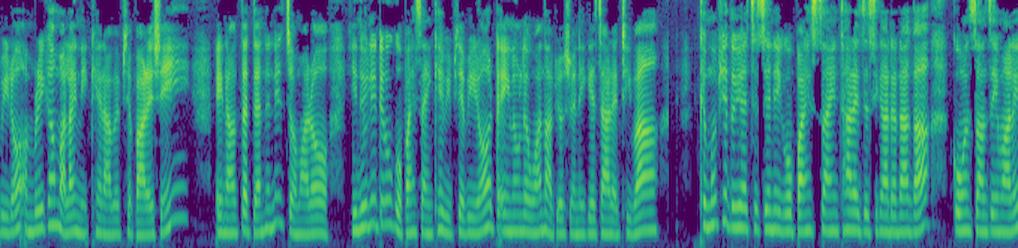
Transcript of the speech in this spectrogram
ပြီးတော့အမေရိကမှာလိုက်နေခဲ့တာပဲဖြစ်ပါတယ်ရှင်။အိမ်အောင်တက်တန်းနှစ်နှစ်ကျော်မှာတော့ရင်သွေးလေးတဦးကိုပိုင်ဆိုင်ခဲ့ပြီးဖြစ်ပြီးတော့တအိမ်လုံးလည်းဝမ်းသာပျော်ရွှင်နေခဲ့ကြတဲ့အထိပါ။ ခင်မွန်းဖြစ်သူရဲ့ချစ်ချင်းတွေကိုပိုင်ဆိုင်ထားတဲ့ဂျက်စီကာဒါတာကကိုဝန်ဆောင်ချိန်မှာလေ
